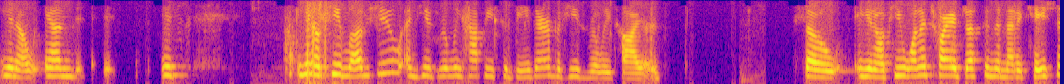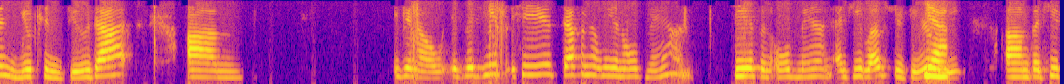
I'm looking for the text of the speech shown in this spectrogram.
you know, and it's you know he loves you and he's really happy to be there, but he's really tired. So you know, if you want to try adjusting the medication, you can do that. Um, you know, but he's he is definitely an old man. He is an old man, and he loves you dearly. Yeah. Um, but he's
